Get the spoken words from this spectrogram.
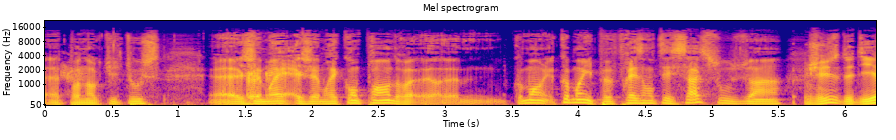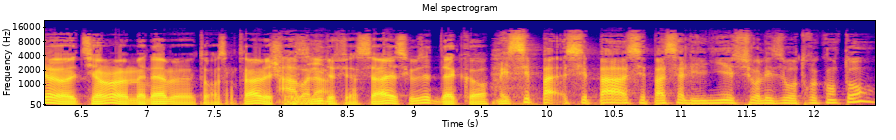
Euh, pendant que tu tousses. Euh, j'aimerais, j'aimerais comprendre euh, comment comment ils peuvent présenter ça sous un. Juste de dire tiens, Madame Torah Central avait ah, choisi de faire ça. Est-ce que vous êtes d'accord? Mais c'est pas c'est pas c'est pas s'aligner sur les autres cantons?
